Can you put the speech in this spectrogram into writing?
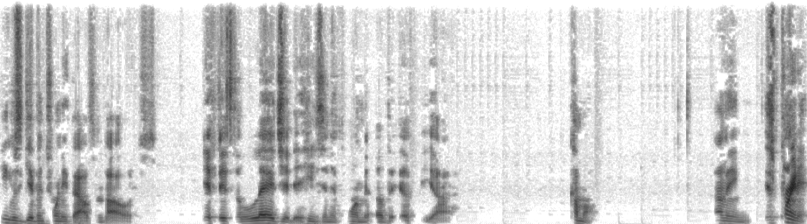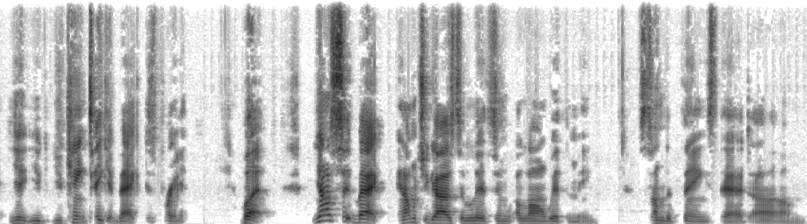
he was given twenty thousand dollars if it's alleged that he's an informant of the FBI? Come on. I mean, it's printed. You, you, you can't take it back. It's printed. But y'all sit back and I want you guys to listen along with me. Some of the things that um,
